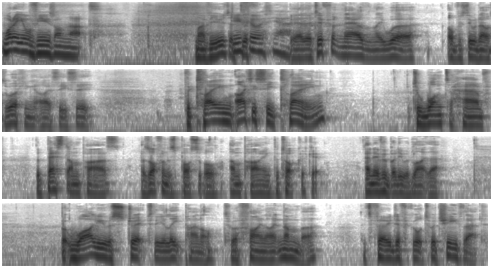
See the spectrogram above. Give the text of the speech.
what are your views on that? My views are. Do you diff- feel? Yeah. Yeah, they're different now than they were. Obviously, when I was working at ICC, the claim ICC claim to want to have the best umpires as often as possible umpiring the top cricket, and everybody would like that. But while you restrict the elite panel to a finite number, it's very difficult to achieve that.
